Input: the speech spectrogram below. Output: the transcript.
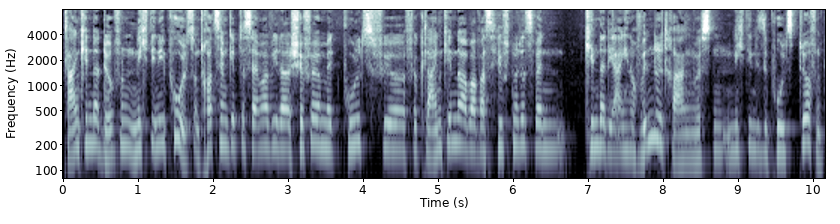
Kleinkinder dürfen nicht in die Pools. Und trotzdem gibt es ja immer wieder Schiffe mit Pools für, für Kleinkinder. Aber was hilft mir das, wenn Kinder, die eigentlich noch Windel tragen müssten, nicht in diese Pools dürfen.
